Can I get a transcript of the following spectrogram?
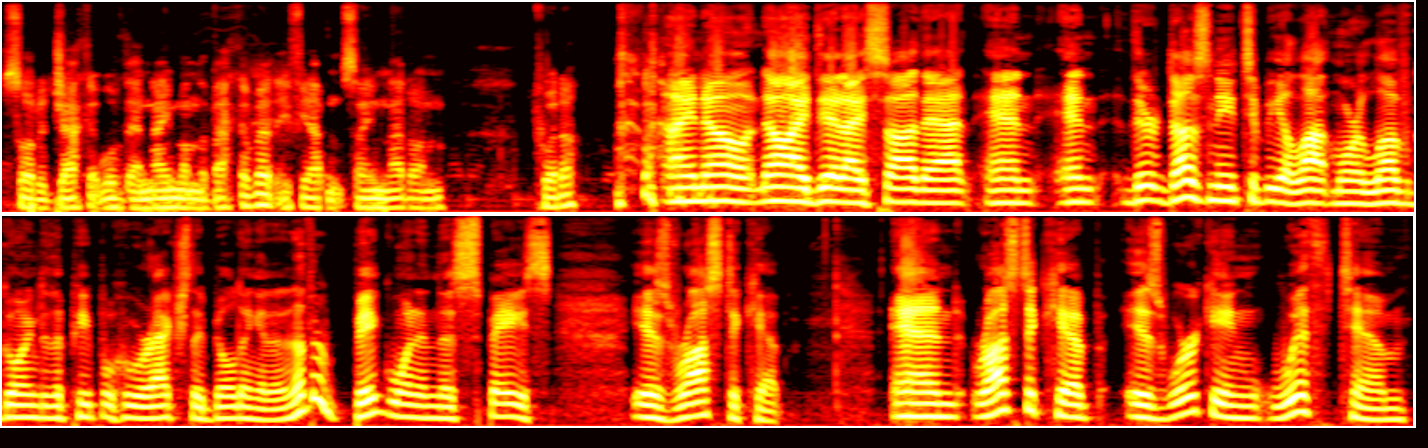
sort of jacket with their name on the back of it. If you haven't seen that on Twitter. I know. No, I did. I saw that, and and there does need to be a lot more love going to the people who are actually building it. Another big one in this space is Rostakip, and Rostakip is working with Tim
